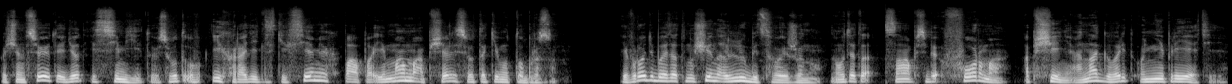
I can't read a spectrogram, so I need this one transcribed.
Причем все это идет из семьи. То есть вот в их родительских семьях папа и мама общались вот таким вот образом. И вроде бы этот мужчина любит свою жену. Но вот эта сама по себе форма общения, она говорит о неприятии.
